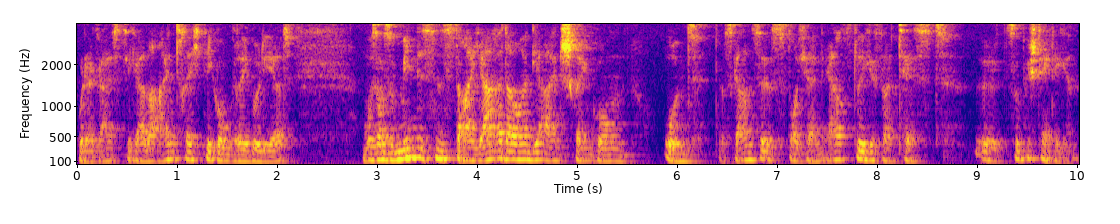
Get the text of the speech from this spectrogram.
oder geistiger Beeinträchtigung reguliert. Muss also mindestens drei Jahre dauern, die Einschränkung. Und das Ganze ist durch ein ärztliches Attest äh, zu bestätigen.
